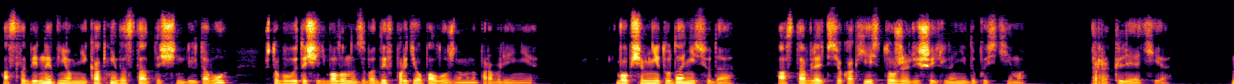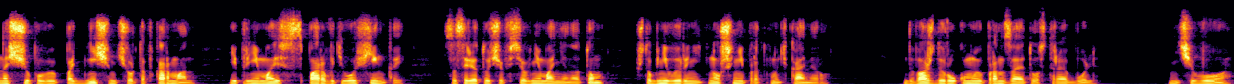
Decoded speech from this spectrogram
а слабины в нем никак недостаточно для того, чтобы вытащить баллон из воды в противоположном направлении. В общем, ни туда, ни сюда. А оставлять все как есть тоже решительно недопустимо. Проклятие. Нащупываю под днищем чертов карман и принимаюсь вспарывать его финкой, сосредоточив все внимание на том, чтобы не выронить нож и не проткнуть камеру. Дважды руку мою пронзает острая боль. Ничего,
